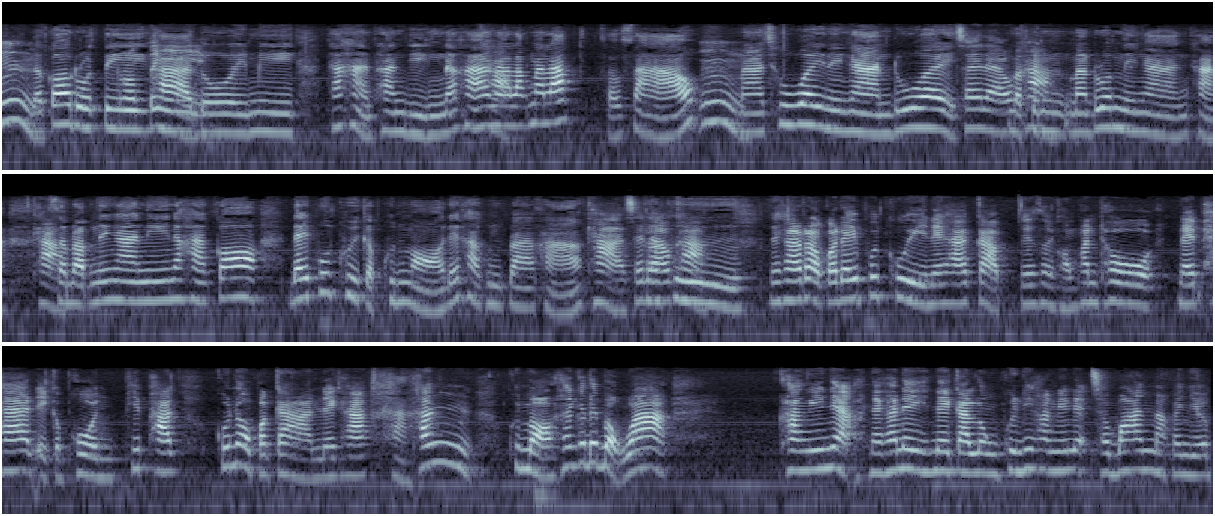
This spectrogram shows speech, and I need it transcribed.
อืมแล้วก็โรตีโรตีค่ะ โดยมีทหารพรานหญิงนะคะค่ะน่ารักน่ารักสาวอืม ๆมาช่วยในงานด้วยใช่แล้วมาเป็ค่ะนมาร่วมในงานค่ะค่ะ สำหรับในงานนี้นะคะ ก็ได้พูดคุยกับคุณหมอด้วยค่ะคุณปลาค่ะค่ะใช่แล้วก็ค่ะคือนะคะเราก็ได้พูดคุยนะคะกับในส่วนของพันโทนายแพทย์เอกพลพิพัฒน์คุณโอปการนะคะ ค่ะท่านคุณหมอท่านก็ได้บอกว่า ครั้งนี้เนี่ยนะคะในในการลงพื้นที่ครั้งนี้เนี่ยชาวบ้านมากันเยอะ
